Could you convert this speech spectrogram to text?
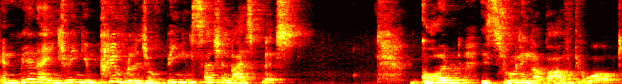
and men are enjoying the privilege of being in such a nice place. God is ruling above the world.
